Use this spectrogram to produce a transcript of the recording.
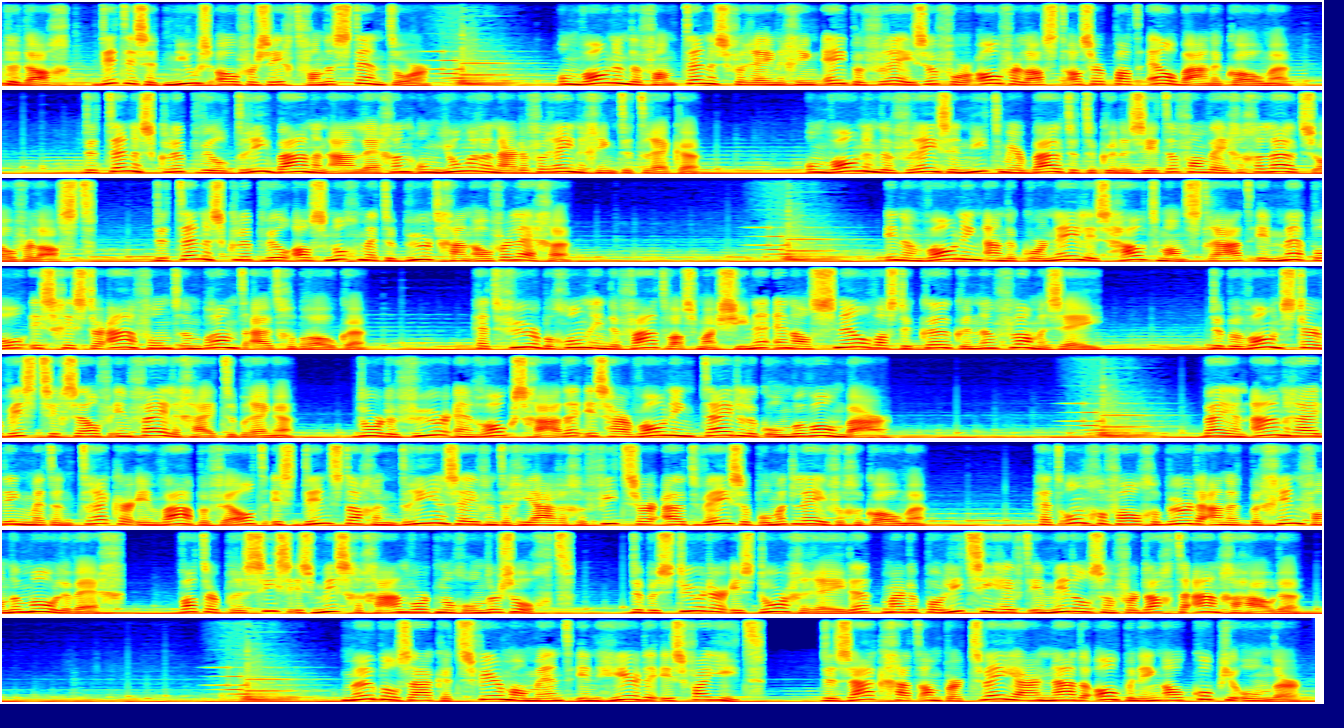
Goedendag, dit is het nieuwsoverzicht van de Stentor. Omwonenden van tennisvereniging Epe vrezen voor overlast als er pad L-banen komen. De tennisclub wil drie banen aanleggen om jongeren naar de vereniging te trekken. Omwonenden vrezen niet meer buiten te kunnen zitten vanwege geluidsoverlast. De tennisclub wil alsnog met de buurt gaan overleggen. In een woning aan de Cornelis Houtmanstraat in Meppel is gisteravond een brand uitgebroken. Het vuur begon in de vaatwasmachine en al snel was de keuken een vlammenzee. De bewoonster wist zichzelf in veiligheid te brengen. Door de vuur- en rookschade is haar woning tijdelijk onbewoonbaar. Bij een aanrijding met een trekker in Wapenveld is dinsdag een 73-jarige fietser uit Wezep om het leven gekomen. Het ongeval gebeurde aan het begin van de molenweg. Wat er precies is misgegaan wordt nog onderzocht. De bestuurder is doorgereden, maar de politie heeft inmiddels een verdachte aangehouden. Meubelzaak Het Sfeermoment in Heerde is failliet. De zaak gaat amper twee jaar na de opening al kopje onder.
